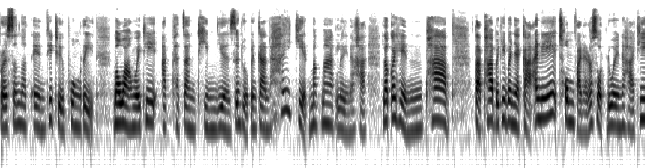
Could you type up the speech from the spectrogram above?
Person Not End ที่ถือพวงหรีด มาวางไว้ที่อัธจันทร์ทีมเยือน ซึ่งถือเป็นการให้เกียรติมาก ๆ เลยนะคะ แล้วก็เห็นภาพตัดภาพไปที่บรรยากาศ อันนี้ชมฝ่ายถ่ายทอดสดด้วยนะคะ ที่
